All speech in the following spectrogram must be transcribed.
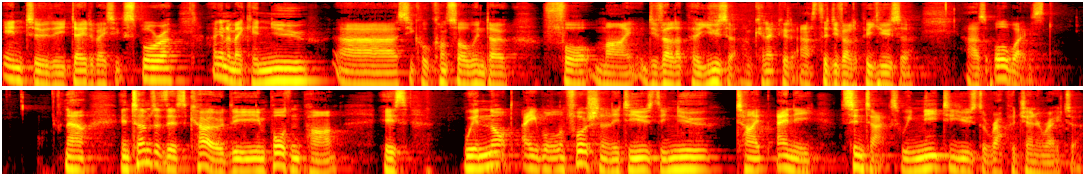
into the Database Explorer. I'm going to make a new uh, SQL console window for my developer user. I'm connected as the developer user as always. Now, in terms of this code, the important part is we're not able, unfortunately, to use the new type any syntax. We need to use the wrapper generator.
